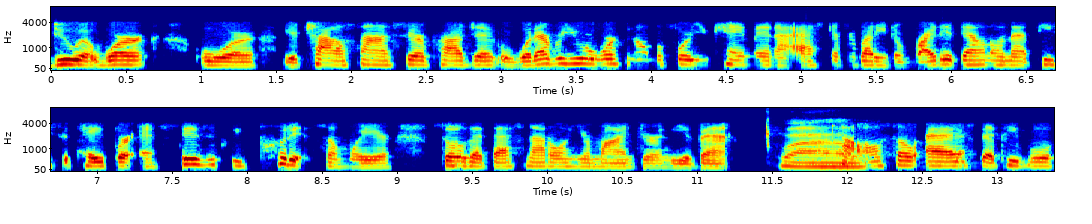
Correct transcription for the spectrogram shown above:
due at work or your child science fair project or whatever you were working on before you came in, I ask everybody to write it down on that piece of paper and physically put it somewhere so that that's not on your mind during the event. I also ask that people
